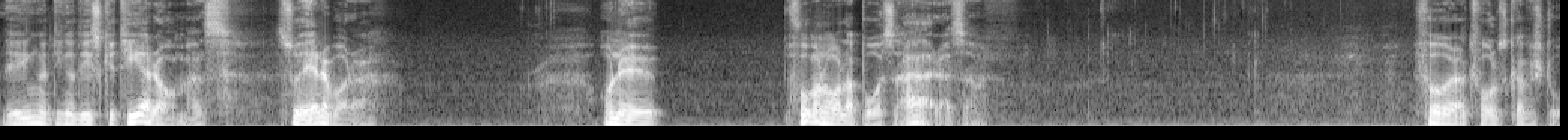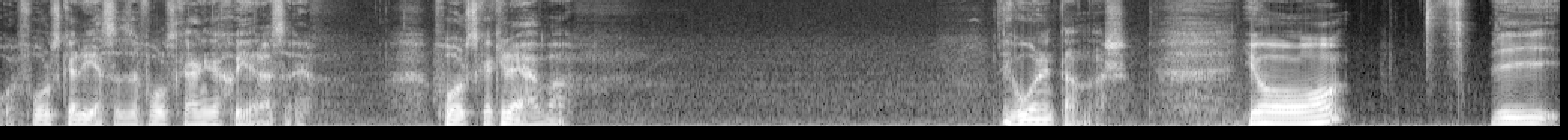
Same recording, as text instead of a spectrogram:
Det är ingenting att diskutera om ens. Så är det bara. Och nu får man hålla på så här alltså. För att folk ska förstå. Folk ska resa sig, folk ska engagera sig. Folk ska kräva. Det går inte annars. Ja, vi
